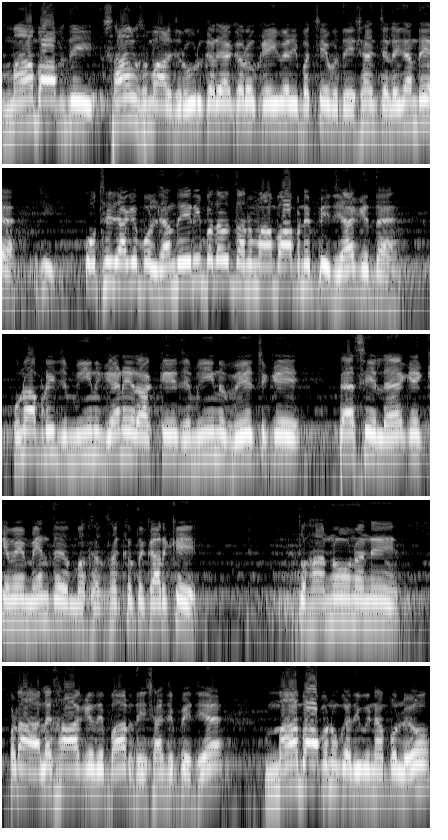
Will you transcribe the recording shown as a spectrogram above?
ਮਾਂ-ਬਾਪ ਦੀ ਸਾਂਭ ਸੰਭਾਲ ਜ਼ਰੂਰ ਕਰਿਆ ਕਰੋ। ਕਈ ਵਾਰੀ ਬੱਚੇ ਵਿਦੇਸ਼ਾਂ 'ਚ ਚਲੇ ਜਾਂਦੇ ਆ। ਜੀ। ਉੱਥੇ ਜਾ ਕੇ ਭੁੱਲ ਜਾਂਦੇ ਇਹ ਨਹੀਂ ਪਤਾ ਵੀ ਤੁਹਾਨੂੰ ਮਾਂ-ਬਾਪ ਨੇ ਭੇਜਿਆ ਕਿੱਦਾਂ। ਉਹਨਾਂ ਆਪਣੀ ਜ਼ਮੀਨ ਗਹਿਣੇ ਰੱਖ ਕੇ ਜ਼ਮੀਨ ਵੇਚ ਕੇ ਪੈਸੇ ਲੈ ਕੇ ਕਿਵੇਂ ਮਿਹਨਤ ਮਸ਼ੱਕਤ ਕਰਕੇ ਤੁਹਾਨੂੰ ਉਹਨਾਂ ਨੇ ਪੜ੍ਹਾ ਲਿਖਾ ਕੇ ਤੇ ਬਾਹਰ ਦੇਸ਼ਾਂ 'ਚ ਭੇਜਿਆ। ਮਾਂ-ਬਾਪ ਨੂੰ ਕਦੀ ਵੀ ਨਾ ਭੁੱਲਿਓ।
